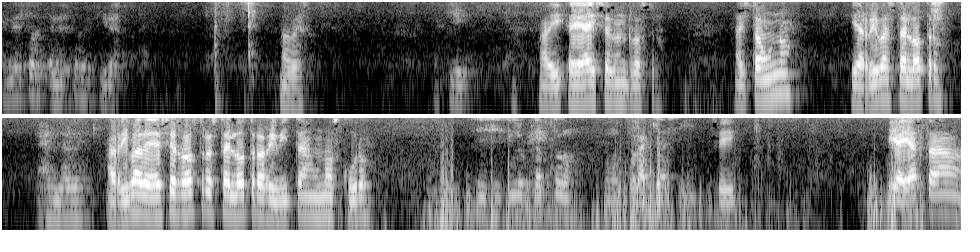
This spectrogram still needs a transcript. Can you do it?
En estos, en estos de tira. A ver. Aquí. Ahí, eh, ahí se ve un rostro. Ahí está uno. Y arriba está el otro. Ándale. Arriba de ese rostro está el otro, arribita, uno oscuro. Sí, sí, sí, lo capto como por aquí así. Sí. Y allá está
